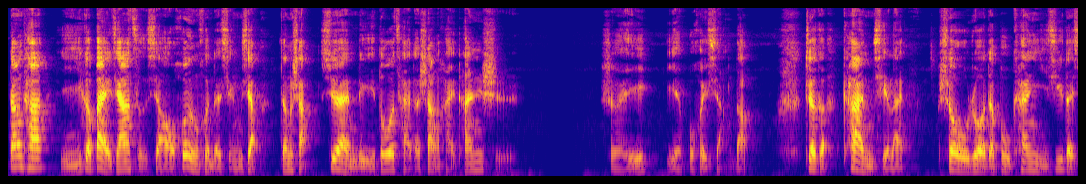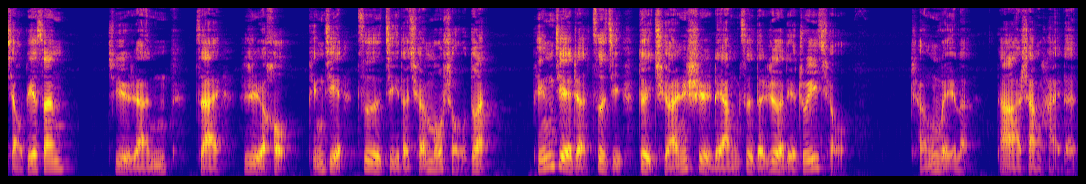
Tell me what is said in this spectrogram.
当他以一个败家子、小混混的形象登上绚丽多彩的上海滩时，谁也不会想到，这个看起来瘦弱的不堪一击的小瘪三，居然在日后凭借自己的权谋手段，凭借着自己对“权势”两字的热烈追求，成为了大上海的。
